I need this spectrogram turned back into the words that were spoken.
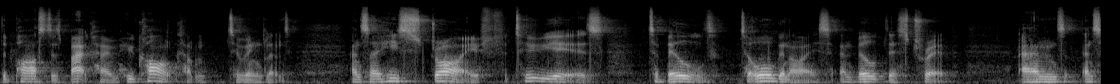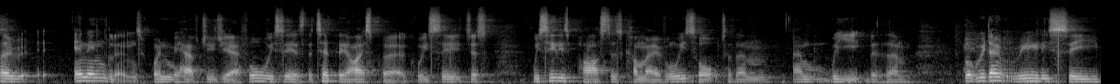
the pastors back home who can't come to England. And so he strived for two years to build, to organise and build this trip. And, and so in England, when we have GGF, all we see is the tip of the iceberg. We see just we see these pastors come over and we talk to them and we eat with them, but we don't really see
